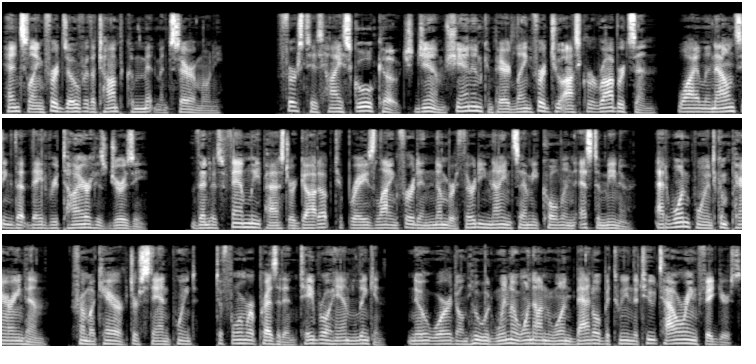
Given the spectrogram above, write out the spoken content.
hence Langford's over-the-top commitment ceremony. First his high school coach Jim Shannon compared Langford to Oscar Robertson, while announcing that they'd retire his jersey. Then his family pastor got up to praise Langford in number 39 semicolon S demeanor, at one point comparing him, from a character standpoint, to former President Abraham Lincoln. No word on who would win a one-on-one -on -one battle between the two towering figures.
